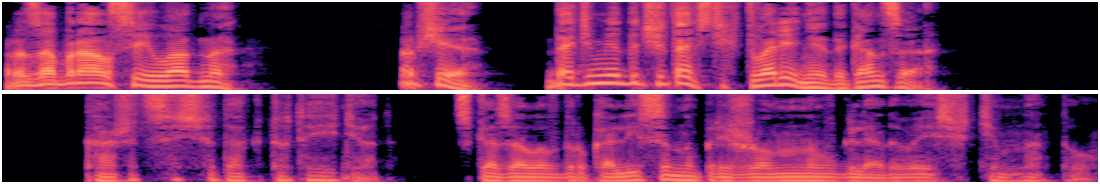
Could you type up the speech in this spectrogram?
«Разобрался и ладно. Вообще, дайте мне дочитать стихотворение до конца». «Кажется, сюда кто-то идет», — сказала вдруг Алиса, напряженно вглядываясь в темноту.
